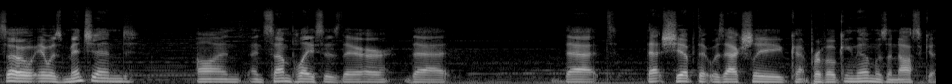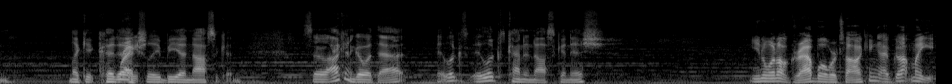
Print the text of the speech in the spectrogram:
So it was mentioned on in some places there that that that ship that was actually kind of provoking them was a Nausicaan. Like it could Right. actually be a Nausicaan. So I can go with that. It looks it looks kind of Nausicaan-ish. You know what? I'll grab while we're talking. I've got my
